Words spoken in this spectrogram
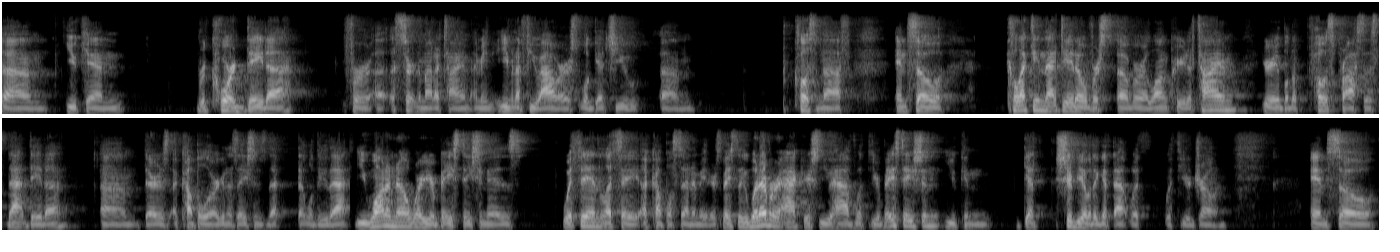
um, you can record data for a, a, certain amount of time. I mean, even a few hours will get you um, close enough. And so, collecting that data over over a long period of time, you're able to post process that data. Um, there's a couple organizations that that will do that. You want to know where your base station is within, let's say, a couple centimeters. Basically, whatever accuracy you have with your base station, you can get should be able to get that with with your drone. And so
